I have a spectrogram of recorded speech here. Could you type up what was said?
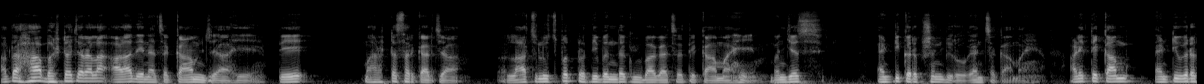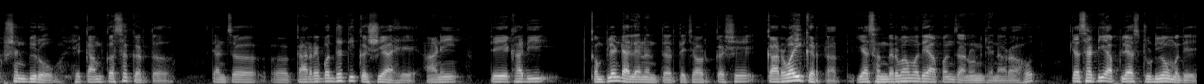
आता हा भ्रष्टाचाराला आळा देण्याचं काम जे आहे ते महाराष्ट्र सरकारच्या लाचलुचपत प्रतिबंधक विभागाचं ते काम आहे. म्हणजेच अँटी करप्शन ब्युरो यांचं काम आहे. आणि ते काम अँटी करप्शन ब्युरो हे काम कसं करतं त्यांचं कार्यपद्धती कशी आहे आणि ते एखादी कंप्लेंट आल्यानंतर त्याच्यावर कसे कारवाई करतात या संदर्भामध्ये आपण जाणून घेणार आहोत. त्यासाठी आपल्या स्टुडिओमध्ये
